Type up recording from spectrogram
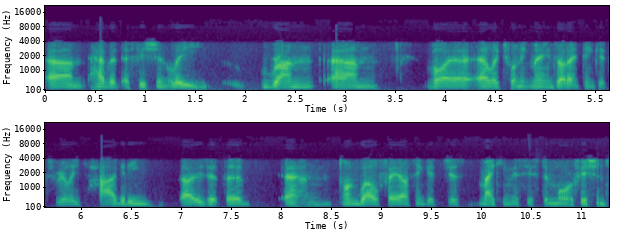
um, have it efficiently run um, via electronic means. I don't think it's really targeting those at the um, on welfare. I think it's just making the system more efficient.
